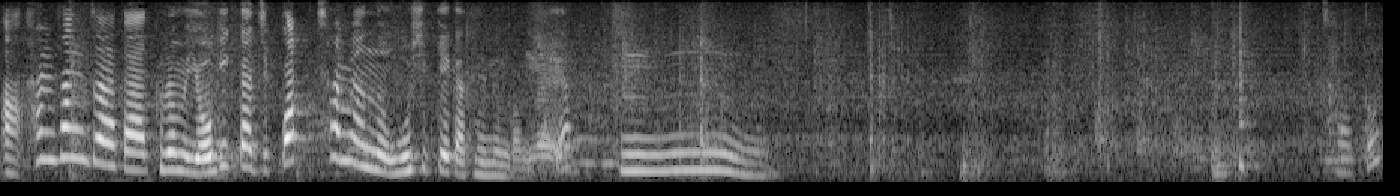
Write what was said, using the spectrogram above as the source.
아, 한 상자가 그러면 여기까지 꽉 차면 50개가 되는 건가요? 음. 저도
